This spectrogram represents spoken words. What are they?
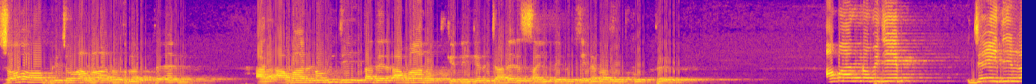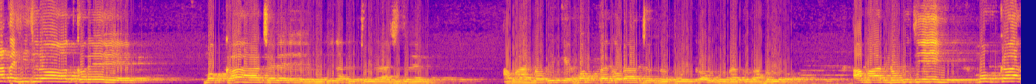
সব কিছু আমানত রাখতেন। আর আমার নবীজি তাদের আমানতকে নিজের জানের সাইতে বেশি হেফাজত করতেন। আমার নবীজি যেই দিন রাতে হিজরত করে মক্কা ছেড়ে মদিনাতে চলে আসবেন, আমার নবীকে হত্যা করার জন্য পরিকল্পনা করা হলো। আমার নবীজি, মক্কার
